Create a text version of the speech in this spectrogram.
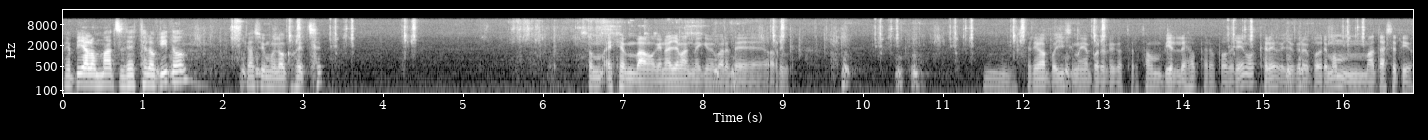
Me pilla los mats de este loquito. Casi muy loco este. Es que, vamos, que no haya más que me parece horrible. Mm, Sería la pollísima ir por el helicóptero. Estamos bien lejos, pero podremos, creo Yo creo que podremos matar a ese tío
